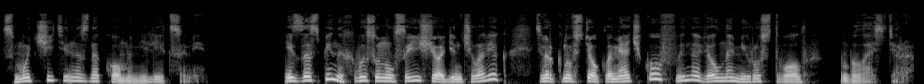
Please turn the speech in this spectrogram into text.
с мучительно знакомыми лицами. Из-за спин их высунулся еще один человек, сверкнув стеклами очков, и навел на миру ствол бластера.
